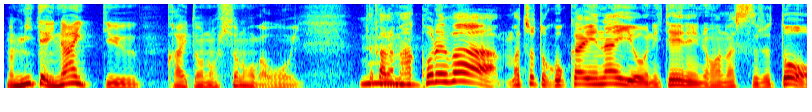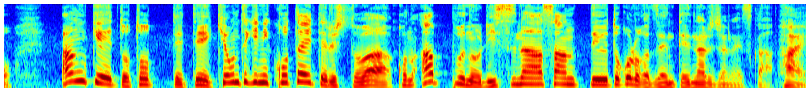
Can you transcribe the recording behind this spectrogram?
まあ、見ていないっていう回答の人の方が多い。だからまあうん。これはまあちょっと誤解ないように丁寧にお話しするとアンケート取ってて基本的に答えてる人はこのアップのリスナーさんっていうところが前提になるじゃないですか。はい、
